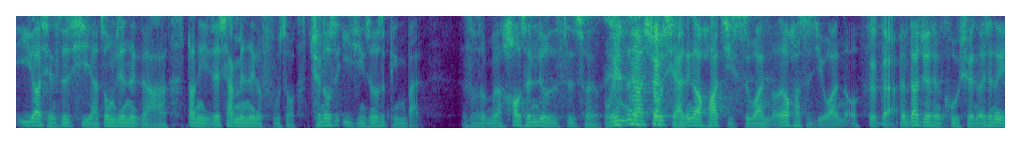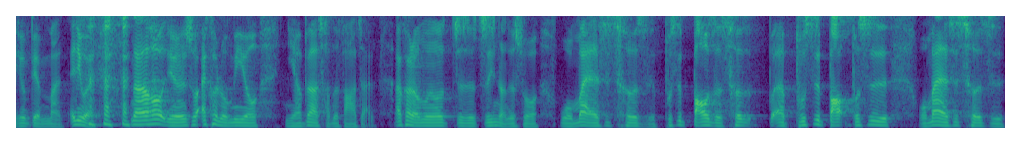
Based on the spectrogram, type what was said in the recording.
仪表显示器啊，中间那个啊，到你这下面那个扶手，全都是液晶，全都是平板。什么什么号称六十四寸，我跟你那个修起来那个要花几十万哦，那要花十几万哦。是的，那不要觉得很酷炫，而且那个已经变慢。Anyway，然后有人说爱克罗密欧，你要不要朝着发展？爱克罗密欧就是执行长就说，我卖的是车子，不是包着车子，呃，不是包，不是我卖的是车子，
